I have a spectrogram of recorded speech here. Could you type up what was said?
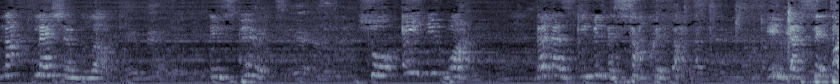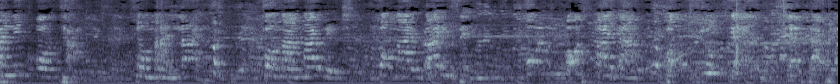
Not flesh and blood. In spirit. So anyone that has given a sacrifice in their satanic altar for my life, for my marriage, for my rising, Holy Ghost fire, consume them.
